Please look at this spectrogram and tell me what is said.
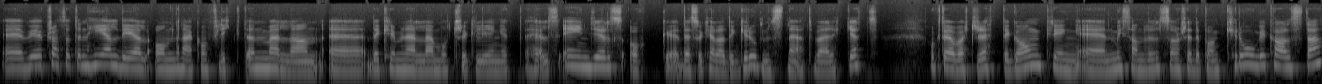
Eh, vi har pratat en hel del om den här konflikten mellan eh, det kriminella motorcykelgänget Hells Angels och eh, det så kallade Grumsnätverket. Och det har varit rättegång kring en misshandel som skedde på en krog i Karlstad.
